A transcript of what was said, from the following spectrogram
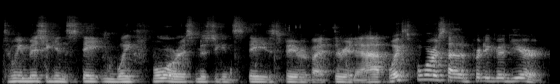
between Michigan State and Wake Forest. Michigan State is favored by three and a half. Wake Forest had a pretty good year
